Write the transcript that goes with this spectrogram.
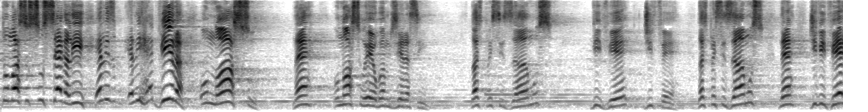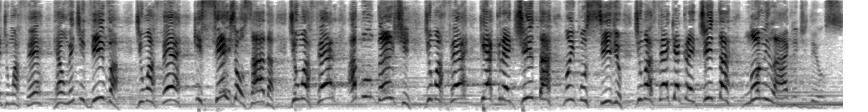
do nosso sossego ali, eles, ele revira o nosso, né? O nosso eu, vamos dizer assim. Nós precisamos viver de fé. Nós precisamos, né, de viver de uma fé realmente viva, de uma fé que seja ousada, de uma fé abundante, de uma fé que acredita no impossível, de uma fé que acredita no milagre de Deus.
